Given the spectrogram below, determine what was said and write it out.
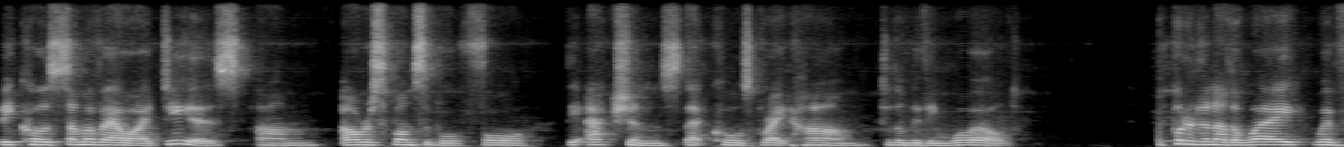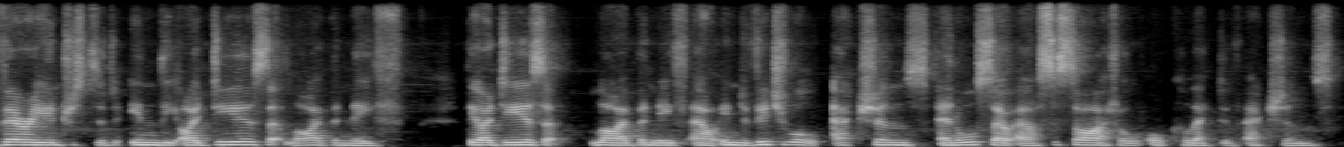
because some of our ideas um, are responsible for the actions that cause great harm to the living world. To put it another way, we're very interested in the ideas that lie beneath the ideas that lie beneath our individual actions and also our societal or collective actions.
